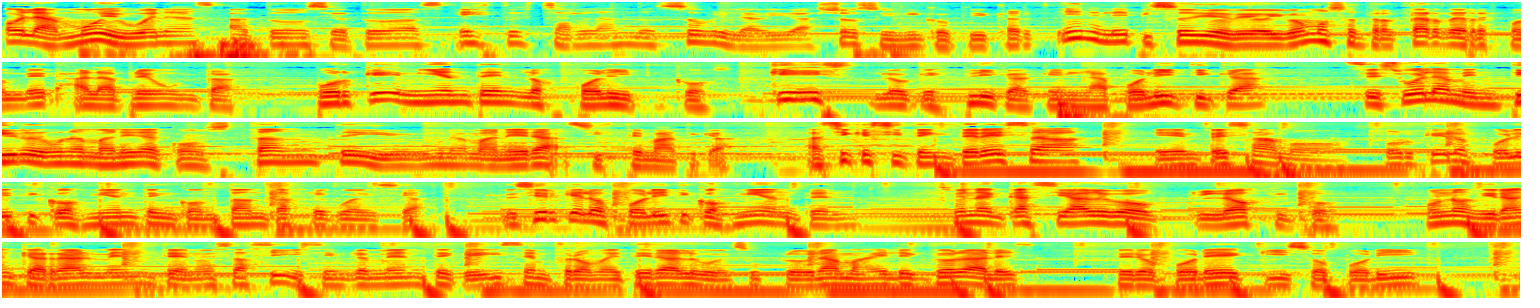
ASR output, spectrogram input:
Hola, muy buenas a todos y a todas. Esto es Charlando sobre la vida. Yo soy Nico Piecart. En el episodio de hoy vamos a tratar de responder a la pregunta: ¿por qué mienten los políticos? ¿Qué es lo que explica que en la política se suele mentir de una manera constante y de una manera sistemática? Así que si te interesa, empezamos. ¿Por qué los políticos mienten con tanta frecuencia? Decir que los políticos mienten suena casi algo lógico unos dirán que realmente no es así, simplemente que dicen prometer algo en sus programas electorales, pero por X o por Y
